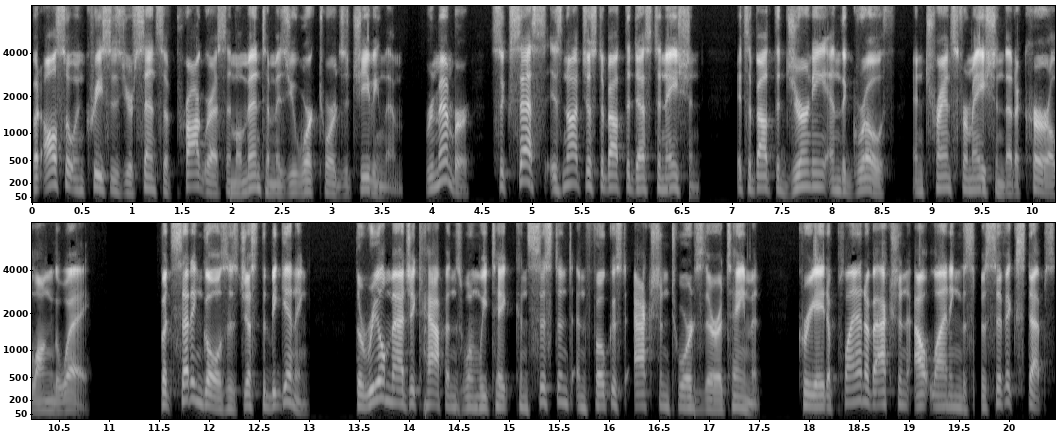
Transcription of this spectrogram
but also increases your sense of progress and momentum as you work towards achieving them. Remember, success is not just about the destination, it's about the journey and the growth and transformation that occur along the way. But setting goals is just the beginning. The real magic happens when we take consistent and focused action towards their attainment. Create a plan of action outlining the specific steps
